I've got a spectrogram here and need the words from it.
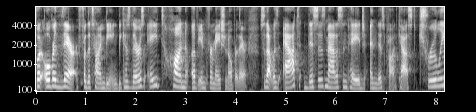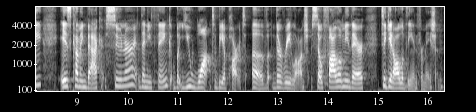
but over there for the time being, because there's a ton of information over there. So that was at this is Madison Paige, and this podcast truly is coming back sooner than you think, but you want to be a part of the relaunch. So follow me there to get all of the information.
